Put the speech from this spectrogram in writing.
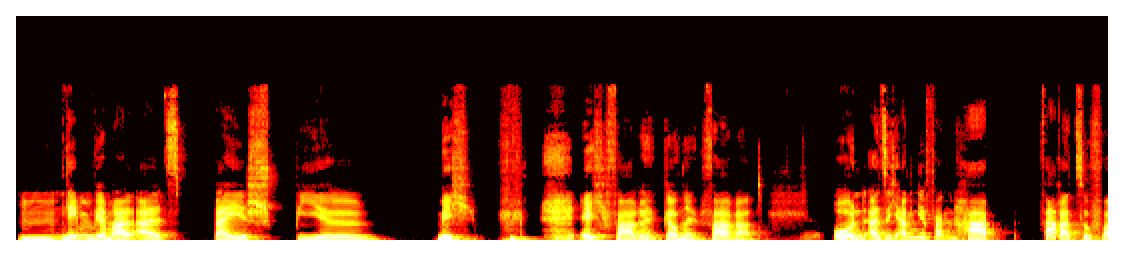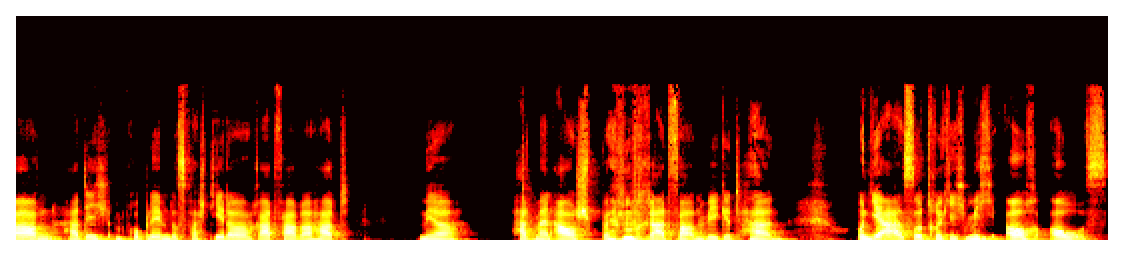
Mm, nehmen wir mal als Beispiel mich. Ich fahre gerne Fahrrad. Und als ich angefangen habe, Fahrrad zu fahren, hatte ich ein Problem, das fast jeder Radfahrer hat. Mir hat mein Arsch beim Radfahren wehgetan. Und ja, so drücke ich mich auch aus.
